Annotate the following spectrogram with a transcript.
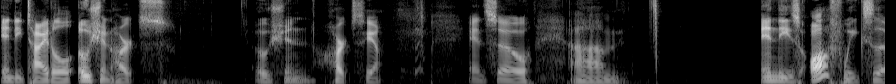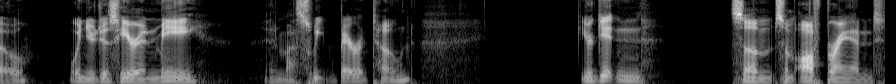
indie title Ocean Hearts. Ocean Hearts, yeah. And so, um, in these off weeks, though, when you're just hearing me and my sweet baritone, you're getting some some off-brand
